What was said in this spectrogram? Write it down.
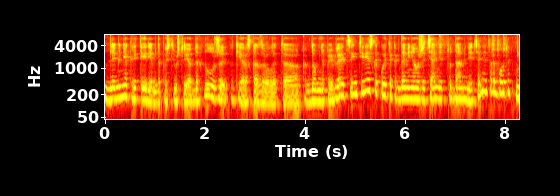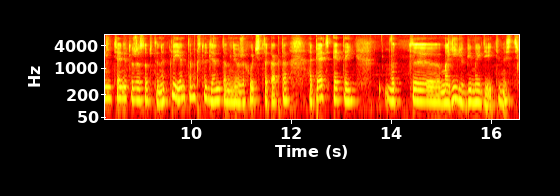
для меня критерием, допустим, что я отдохнул уже, как я рассказывал, это когда у меня появляется интерес какой-то, когда меня уже тянет туда, меня тянет работать, меня тянет уже, собственно, к клиентам, к студентам, мне уже хочется как-то опять этой вот э, моей любимой деятельности.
